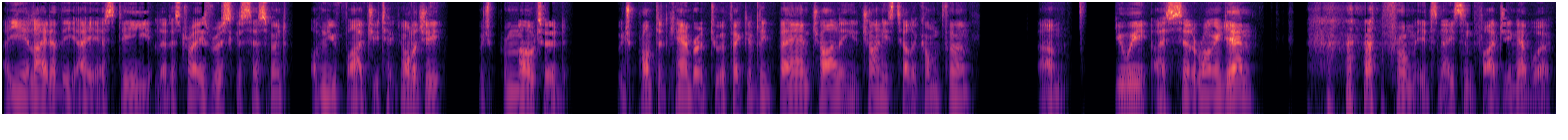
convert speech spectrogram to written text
A year later, the ASD led Australia's risk assessment of new 5G technology, which promoted, which prompted Canberra to effectively ban Chinese telecom firm um, Huawei, I said it wrong again, from its nascent 5G network.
